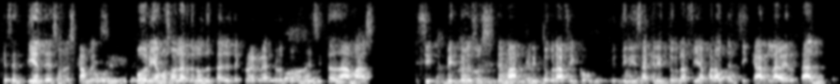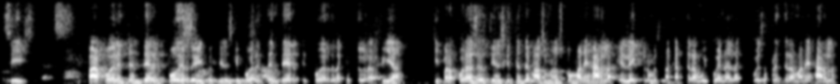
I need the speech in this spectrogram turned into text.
que se entiende son scammers. Podríamos hablar de los detalles de CryRed, pero tú no necesitas nada más. Si Bitcoin es un sistema criptográfico que utiliza criptografía para autenticar la verdad, ¿sí? para poder entender el poder de Bitcoin tienes que poder entender el poder de la criptografía y para poder hacerlo tienes que entender más o menos cómo manejarla. Electrum es una cartera muy buena en la que puedes aprender a manejarla.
